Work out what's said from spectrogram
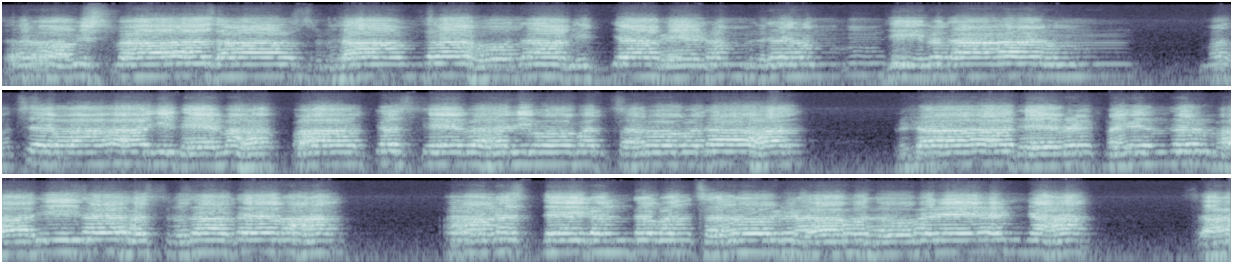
सर्वो विश्वासाम् स्मृधाम् स होता विद्याभेषम् मृजनम् जीवदानम्। मत्स्यवायिते महः पात्यस्येव हरिवो मत्सरोपदाः वृषा ते वृष्मयन्दुर्भाजी सहस्रसातमः मानस्ते गन्तवत्सरोषामदोपरेण्यः सः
